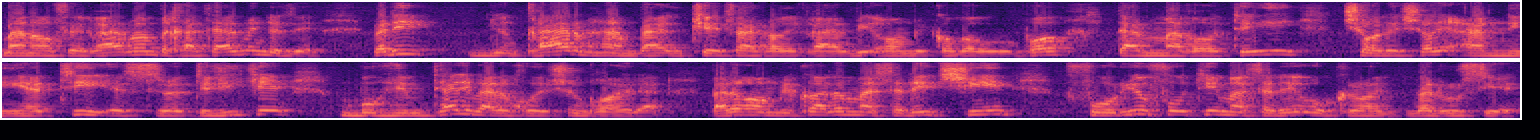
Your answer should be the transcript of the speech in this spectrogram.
منافع غرب هم به خطر میندازه. ولی غرب هم کشورهای غربی آمریکا و اروپا در مقاطعی چالش های امنیتی استراتژیک مهمتری برای خودشون قائلن. برای آمریکا الان مسئله چین فوری و فوتی مسئله اوکراین و روسیه.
